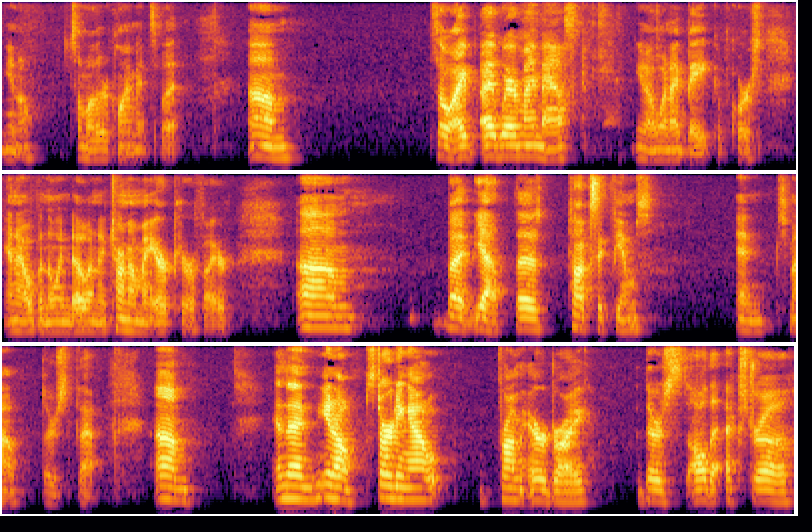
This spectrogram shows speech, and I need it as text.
you know, some other climates, but, um, so I, I wear my mask, you know, when I bake, of course, and I open the window and I turn on my air purifier. Um, but yeah, the toxic fumes and smell, there's that. Um, and then, you know, starting out from air dry, there's all the extra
